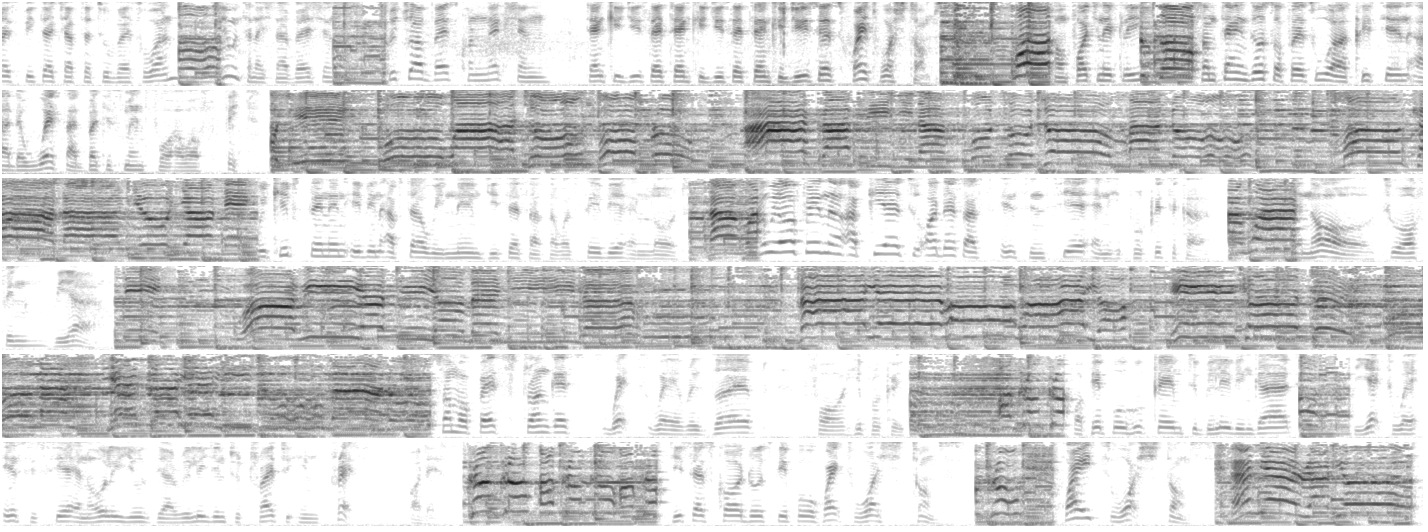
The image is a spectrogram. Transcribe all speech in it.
First Peter chapter 2 verse 1, New International Version, Spiritual Verse Connection. Thank you, Jesus. Thank you, Jesus. Thank you, Jesus. Whitewash tombs. Unfortunately, sometimes those of us who are Christian are the worst advertisement for our faith. Keep sinning even after we name Jesus as our Savior and Lord. And we often uh, appear to others as insincere and hypocritical. And all too often we are. Prophet's strongest words were reserved for hypocrites. For people who claim to believe in God, yet were insincere and only used their religion to try to impress others. Jesus called those people whitewashed tombs. Whitewashed tombs.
